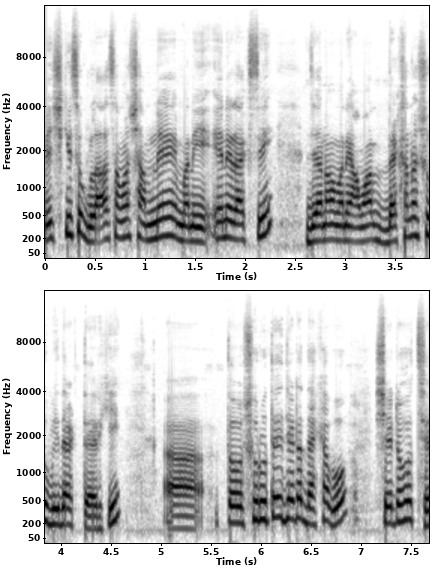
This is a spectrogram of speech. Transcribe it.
বেশ কিছু গ্লাস আমার সামনে মানে এনে রাখছি, যেন মানে আমার দেখানো সুবিধার্থে আর কি। তো শুরুতে যেটা দেখাবো, সেটা হচ্ছে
